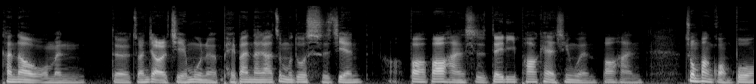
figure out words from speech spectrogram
看到我们的转角的节目呢，陪伴大家这么多时间啊，包包含是 Daily Podcast 新闻，包含。重磅广播，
